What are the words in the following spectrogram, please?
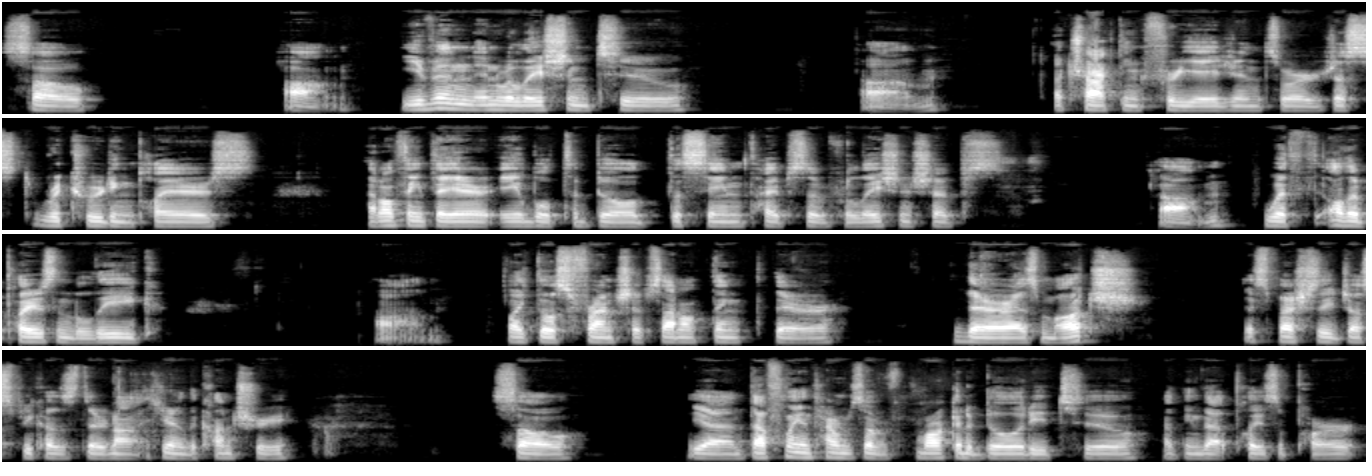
So um, even in relation to um, attracting free agents or just recruiting players, I don't think they are able to build the same types of relationships um, with other players in the league. Um, like those friendships, I don't think they're there as much, especially just because they're not here in the country. So, yeah, definitely in terms of marketability too, I think that plays a part.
